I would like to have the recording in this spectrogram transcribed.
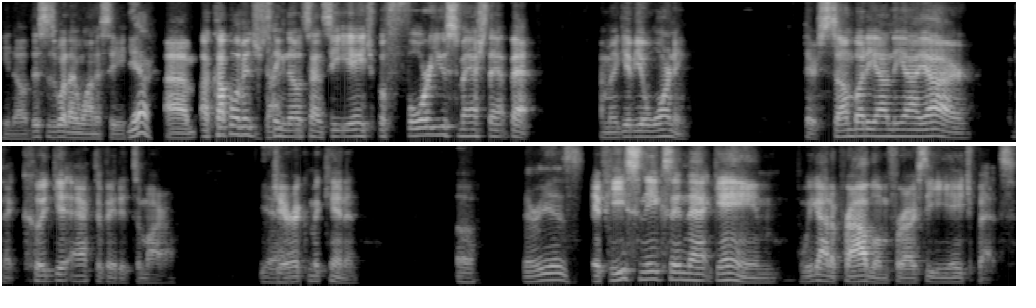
you know, this is what I want to see. Yeah. Um, a couple of interesting exactly. notes on CEH before you smash that bet. I'm going to give you a warning. There's somebody on the IR that could get activated tomorrow. Yeah. Jerick McKinnon. Uh, there he is. If he sneaks in that game, we got a problem for our CEH bets.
